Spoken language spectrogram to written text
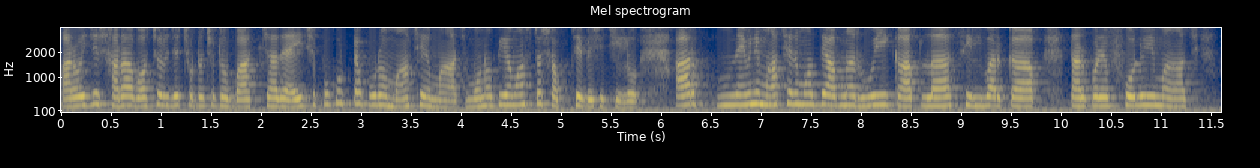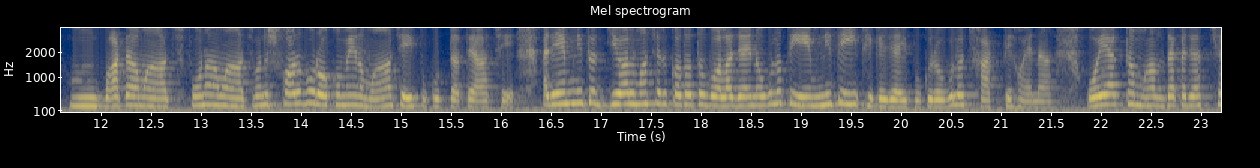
আর ওই যে সারা বছর যে ছোট ছোট বাচ্চা দেয়, সে পুকুরটা পুরো মাছে মাছ। মনোপিয়া মাছটা সবচেয়ে বেশি ছিল। আর এমনি মাছের মধ্যে আপনার রুই, কাতলা, সিলভার কাপ, তারপরে ফলুই মাছ বাটা মাছ, পোনা মাছ মানে সর্ব রকমের মাছ এই পুকুরটাতে আছে। আর এমনি তো জিওয়াল মাছের কথা তো বলা যায় না, ওগুলো তো এমনিতেই থেকে যায় পুকুরে, ওগুলো ছাড়তে হয় না। ওই একটা মাছ দেখা যাচ্ছে,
